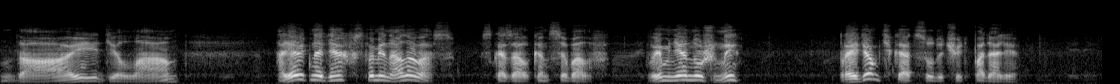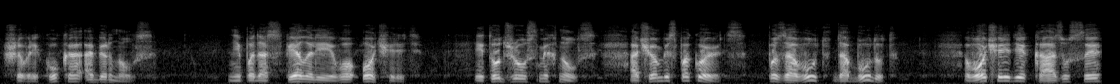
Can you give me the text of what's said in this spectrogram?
«Да, и дела». «А я ведь на днях вспоминал о вас», — сказал Концебалов. «Вы мне нужны. Пройдемте-ка отсюда чуть подалее». Шеврикука обернулся не подоспела ли его очередь. И тут же усмехнулся. О чем беспокоиться? Позовут, да будут. В очереди казусы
